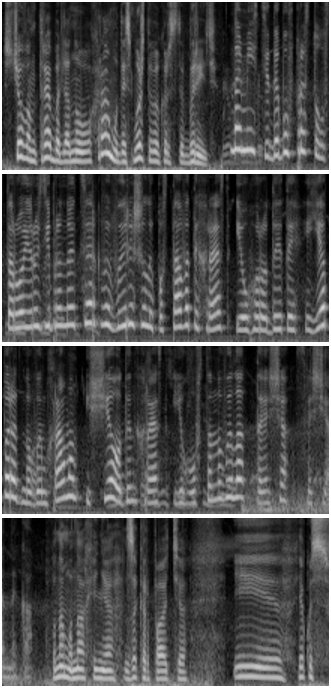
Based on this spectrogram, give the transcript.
що вам треба для нового храму, десь можете використати, беріть. На місці, де був престол старої розібраної церкви, вирішили поставити хрест і огородити. Є перед новим храмом іще один хрест. Його встановила теща священника. Вона монахиня Закарпаття. І якось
